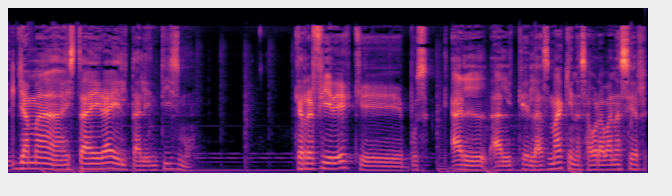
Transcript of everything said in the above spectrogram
llama a esta era el talentismo, que refiere que pues al, al que las máquinas ahora van a hacer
